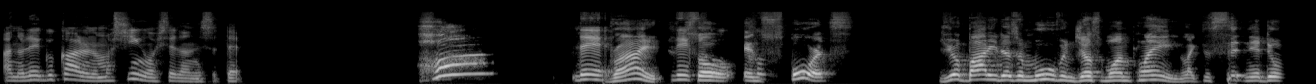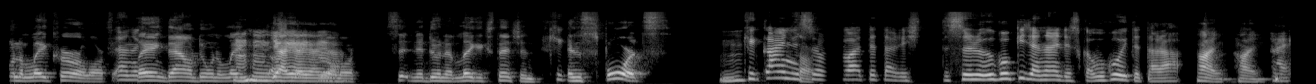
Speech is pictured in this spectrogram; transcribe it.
あの、レッグカールのマシンをしてたんですって。はで、Right. So in sports, your body doesn't move in just one plane, like just sitting there doing a leg curl or あの、laying down doing a leg, Mhm. uh, Yeah, yeah, yeah, curl yeah. or sitting there doing a leg extension. き In sports, うん機械に Sorry. 座ってたりしする動きじゃないですか、動いてたら。はいはい。はい。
